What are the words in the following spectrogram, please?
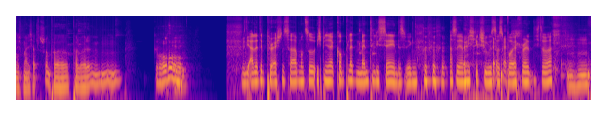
Ich meine, ich hatte schon ein paar, paar Leute. mhm. Oh. Wenn die alle Depressions haben und so. Ich bin ja komplett mentally sane, deswegen hast du ja mich gechoost als Boyfriend, nicht wahr? Mhm.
